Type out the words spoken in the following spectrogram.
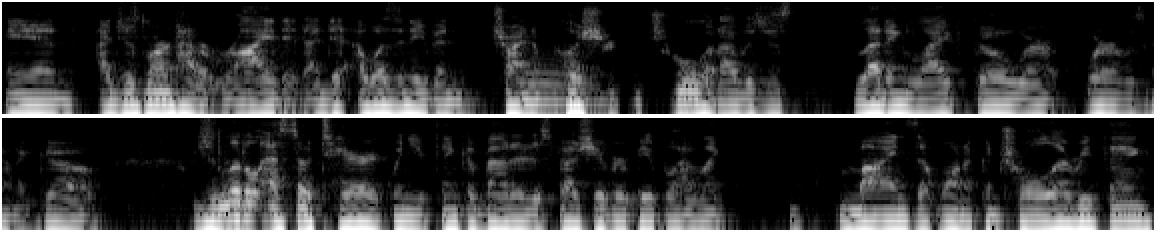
and I just learned how to ride it. I, did, I wasn't even trying to push mm. or control it. I was just letting life go where where it was going to go, which is a little esoteric when you think about it, especially for people who have like minds that want to control everything.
